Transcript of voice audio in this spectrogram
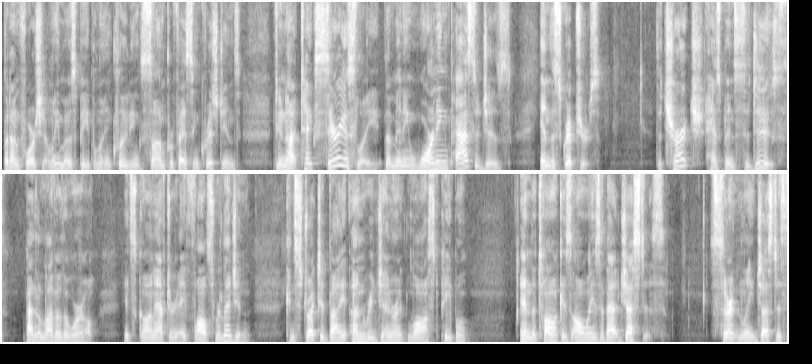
But unfortunately, most people, including some professing Christians, do not take seriously the many warning passages in the scriptures. The church has been seduced by the love of the world. It's gone after a false religion constructed by unregenerate, lost people, and the talk is always about justice. Certainly, justice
